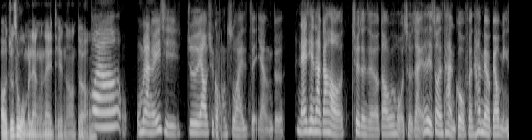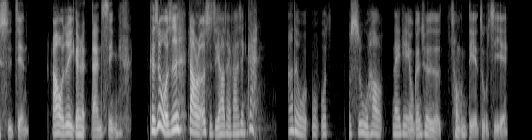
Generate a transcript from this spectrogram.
哦，就是我们两个那一天呢，对啊，对啊，我们两个一起就是要去工作还是怎样的？那一天他刚好确诊者有到过火车站，而且重点是他很过分，他没有标明时间，然后我就一个人担心。可是我是到了二十几号才发现，干妈的，我我我我十五号那一天有跟确诊者重叠足迹耶，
